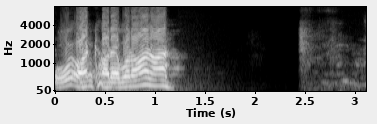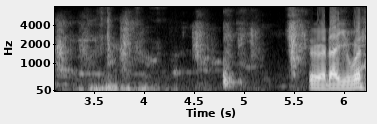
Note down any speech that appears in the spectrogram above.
โอ้ยอ่อนเข่าได้บ่เนาะเนาะเออได้อยู่เว้ย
